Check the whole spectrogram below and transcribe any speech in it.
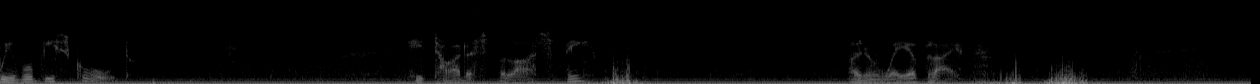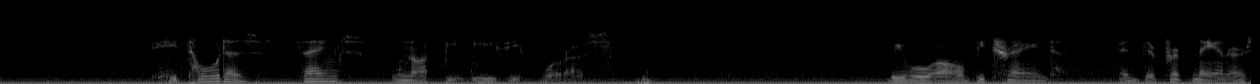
we will be schooled. He taught us philosophy, and a way of life. He told us things will not be easy for us. We will all be trained in different manners,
